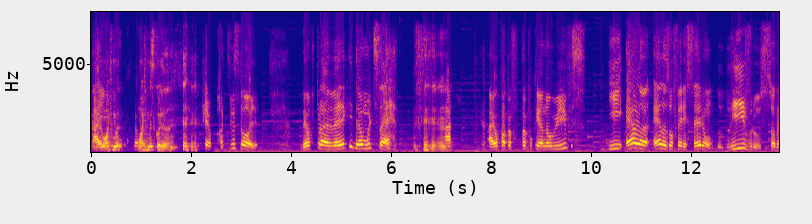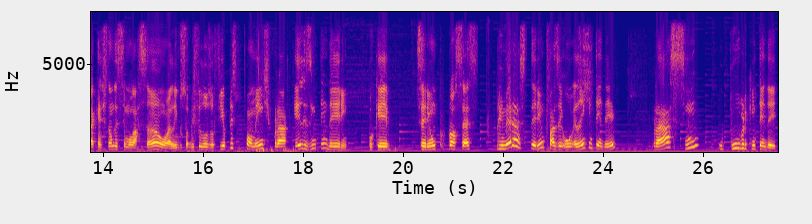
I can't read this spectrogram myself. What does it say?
É, Aí, ótima, uma ótima escolha, né? É uma ótima escolha. Deu pra ver que deu muito certo. aí, o papel foi pro Keanu Reeves e ela, elas ofereceram livros sobre a questão da simulação, livros sobre filosofia, principalmente para eles entenderem, porque seria um processo. Primeiro, elas teriam que fazer o elenco entender, para sim o público entender.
